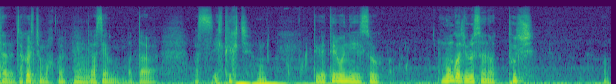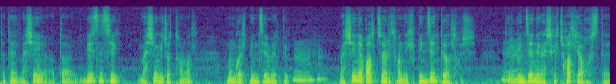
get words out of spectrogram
зохиолч юм байхгүй. Тэгээ бас юм одоо бас илтгэгч хүн. Тэгээ тэр хүний хэлсүү мөнгө бол ерөөсөө нөө төлш одоо тийм машин одоо бизнесийг машин гэж бодох юм бол мөнгө бол бензин байдаг. Машины гол зорилго нь их бензинтэй болох биш. Тэр бензинийг ашиглаж хол явах хэрэгтэй.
